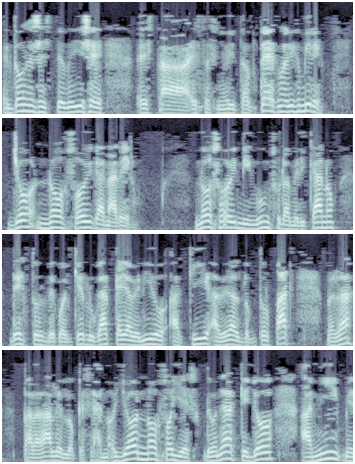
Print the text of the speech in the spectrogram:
Entonces este me dice esta, esta señorita, usted me dice, mire, yo no soy ganadero, no soy ningún suramericano de estos de cualquier lugar que haya venido aquí a ver al doctor Pac, ¿verdad? Para darle lo que sea. No, yo no soy eso. De manera que yo, a mí me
